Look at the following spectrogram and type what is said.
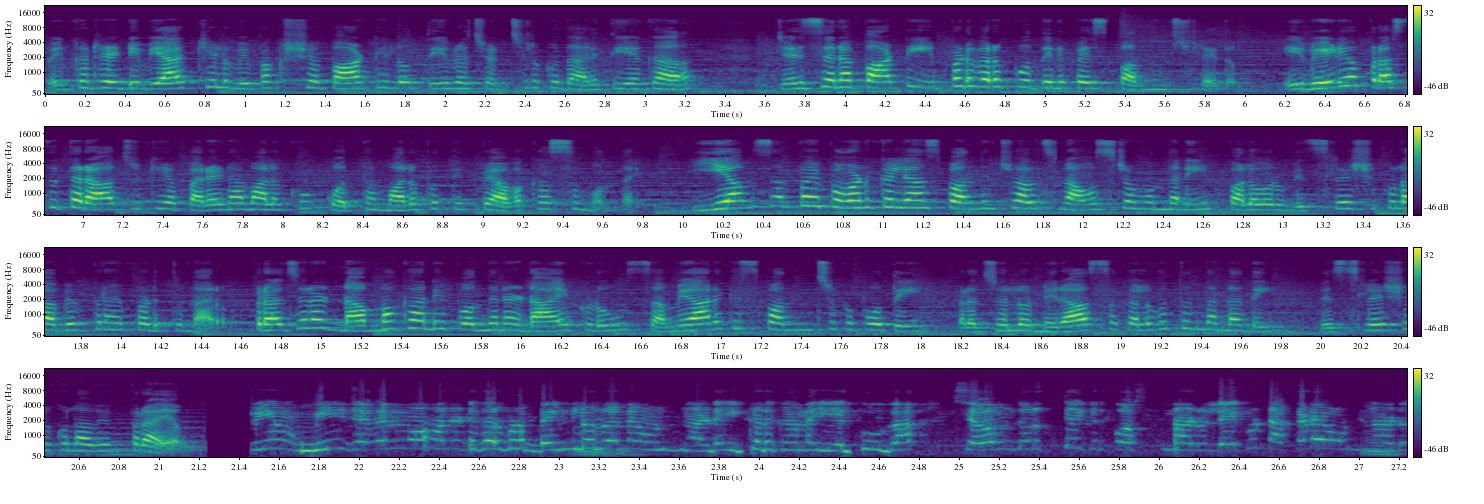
వెంకటరెడ్డి వ్యాఖ్యలు విపక్ష పార్టీలో తీవ్ర చర్చలకు దారితీయగా జనసేన పార్టీ ఇప్పటి వరకు దీనిపై స్పందించలేదు. ఈ వీడియో ప్రస్తుత రాజకీయ పరిణామాలకు కొత్త మలుపు తిప్పే అవకాశం ఉంది. ఈ అంశంపై పవన్ కళ్యాణ్ స్పందించాల్సిన అవసరం ఉందని పలువురు విశ్లేషకులు అభిప్రాయపడుతున్నారు. ప్రజల నమ్మకాన్ని పొందిన నాయకుడు సమయానికి స్పందించకపోతే ప్రజల్లో నిరాశ కలుగుతుందన్నది విశ్లేషకుల అభిప్రాయం. మీ- మీ జగన్మోహన్ రెడ్డి గారు కూడా బెంగళూరులోనే ఉంటున్నాడు. ఇక్కడ కన్నా ఎక్కువగా శవం దొరికితే ఇక్కడికి వస్తున్నాడు. లేకుంటే అక్కడే ఉంటున్నాడు.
